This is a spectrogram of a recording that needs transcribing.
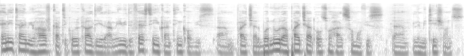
anytime you have categorical data maybe the first thing you can think of is um, pie chart. But know that pie chart also has some of its um, limitations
